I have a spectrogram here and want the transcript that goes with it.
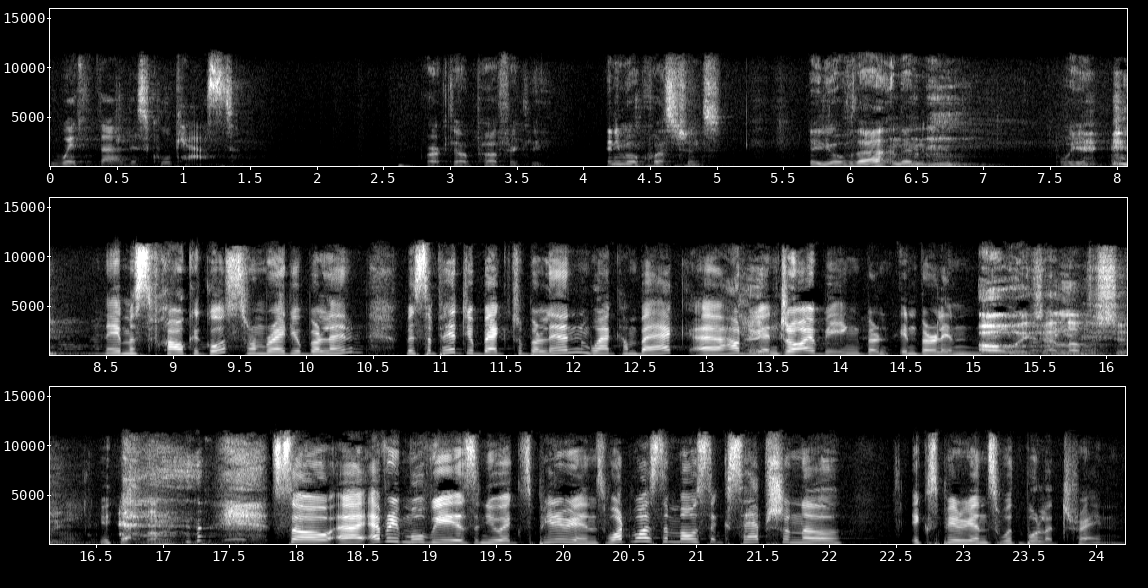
with uh, this cool cast. Worked out perfectly. Any more questions? Lady over there, and then over here. My name is Frauke Guss from Radio Berlin. Mr. Pitt, you're back to Berlin. Welcome back. Uh, how do you enjoy being in Berlin? Always. I love the city. Yeah. So uh, every movie is a new experience. What was the most exceptional experience with Bullet Train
